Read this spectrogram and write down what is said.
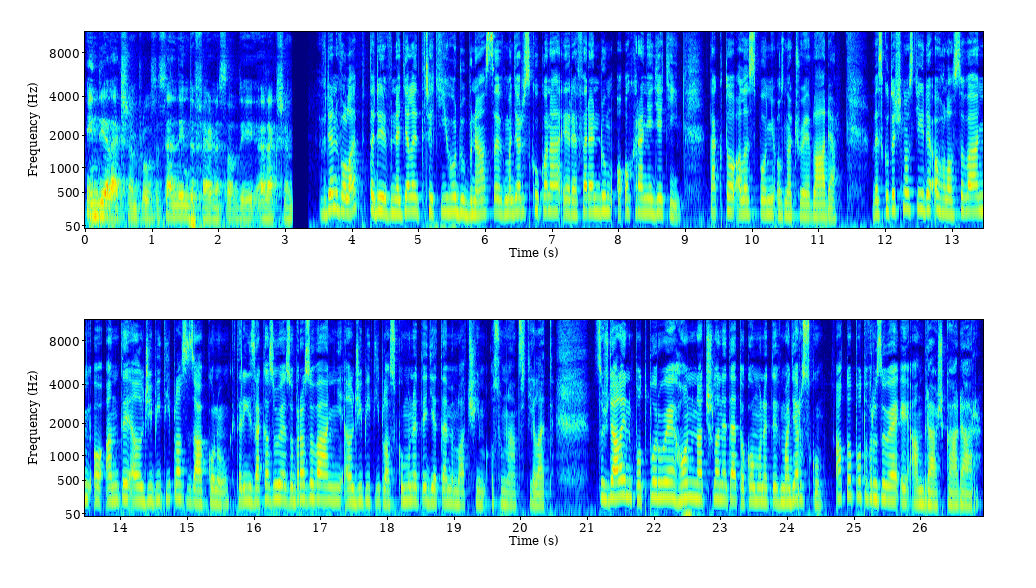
in the election process and in the fairness of the election. V den voleb, tedy v neděli 3. dubna, se v Maďarsku koná i referendum o ochraně dětí. Tak to alespoň označuje vláda. Ve skutečnosti jde o hlasování o anti-LGBT plus zákonu, který zakazuje zobrazování LGBT plus komunity dětem mladším 18 let což dále jen podporuje hon na členy této komunity v Maďarsku. A to potvrzuje i Andráš Kádár.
